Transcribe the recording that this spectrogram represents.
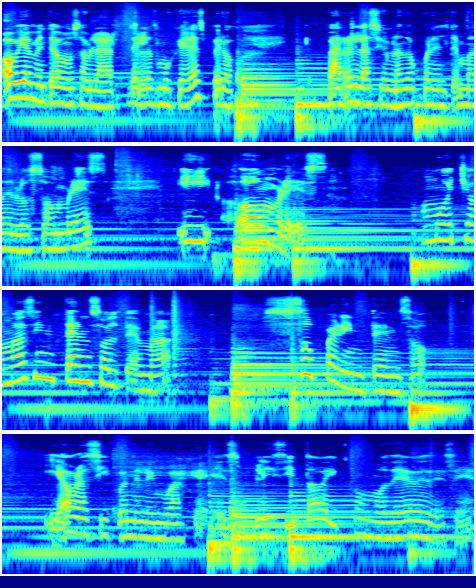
Obviamente vamos a hablar de las mujeres, pero va relacionado con el tema de los hombres y hombres mucho más intenso el tema, súper intenso y ahora sí con el lenguaje explícito y como debe de ser.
